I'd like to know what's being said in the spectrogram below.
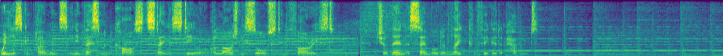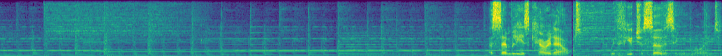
Windlass components in investment cast stainless steel are largely sourced in the Far East, which are then assembled and late configured at Havant. Assembly is carried out with future servicing in mind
